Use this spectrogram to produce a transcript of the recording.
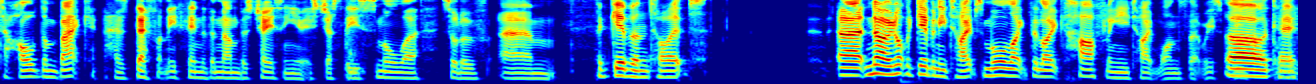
to hold them back has definitely thinned the numbers chasing you. It's just these smaller sort of. Um, The gibbon types. uh, no, not the gibbony types. More like the like halflingy type ones that we. sp- Oh, okay.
